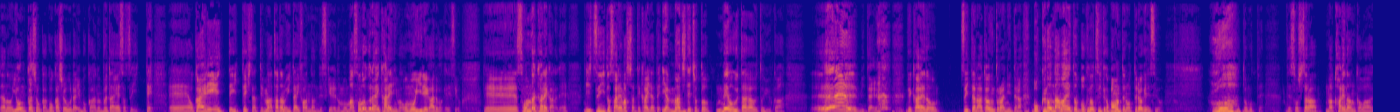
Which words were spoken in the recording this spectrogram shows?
あの、4箇所か5箇所ぐらい僕はあの、舞台挨拶行って、えー、お帰りって言ってきたっていう、まあ、ただの痛いファンなんですけれども、まあそのぐらい彼には思い入れがあるわけですよ。で、そんな彼からね、リツイートされましたって書いてあって、いや、マジでちょっと目を疑うというか、ええー、みたいな。で、彼のツイッターのアカウント欄に行ったら、僕の名前と僕のツイートがボンって載ってるわけですよ。うわーと思って。で、そしたら、まあ彼なんかは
